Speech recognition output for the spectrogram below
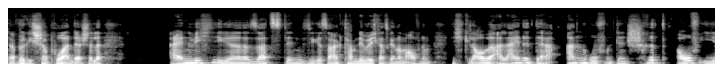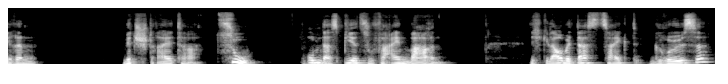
Da wirklich Chapeau an der Stelle ein wichtiger Satz, den Sie gesagt haben, den würde ich ganz gerne nochmal aufnehmen. Ich glaube, alleine der Anruf und den Schritt auf Ihren Mitstreiter zu, um das Bier zu vereinbaren. Ich glaube, das zeigt Größe,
